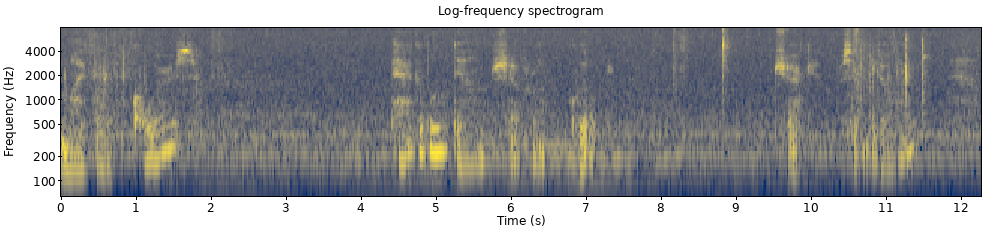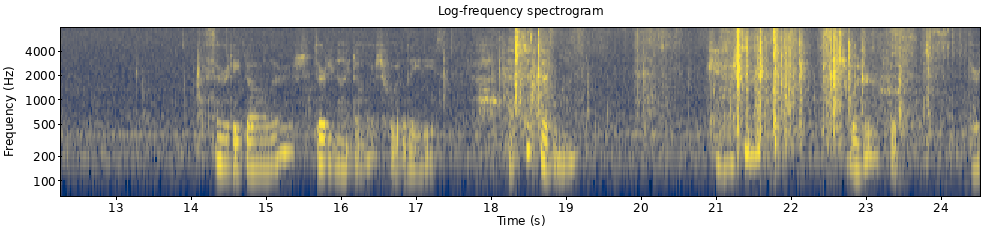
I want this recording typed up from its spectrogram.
Michael Kors. Packable down chevron $30, $39 for ladies. That's a good one. Cashmere sweater for $39.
